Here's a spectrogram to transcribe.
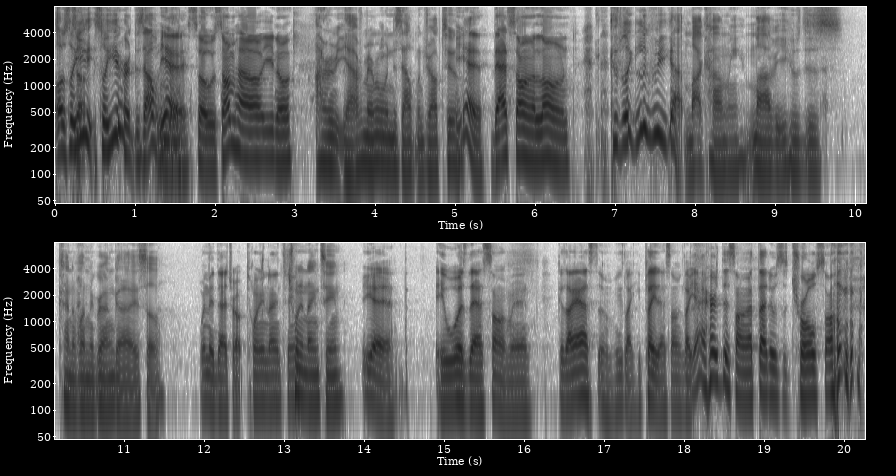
Oh, so, So- he so he heard this album? yeah. then. So somehow, you know, I remember. Yeah, I remember when this album dropped too. yeah, that song alone. Cause like, look who you got: Mach-Hommy, Mavi, who's this kind of underground guy. So When did that drop? 2019. 2019. Yeah, it was that song, man. Because I asked him, he's like, he played that song. He's like, yeah, I heard this song. I thought it was a troll song.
